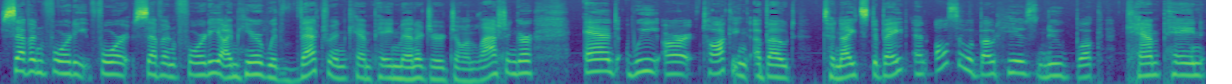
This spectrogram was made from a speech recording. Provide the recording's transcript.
740 4740. I'm here with veteran campaign manager John Laschinger, and we are talking about tonight's debate and also about his new book, Campaign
